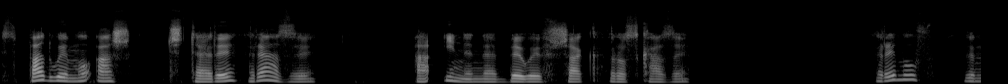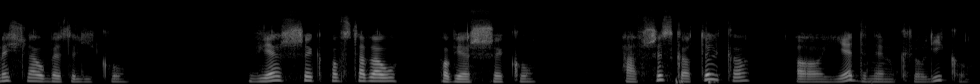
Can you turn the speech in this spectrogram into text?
spadły mu aż cztery razy, a inne były wszak rozkazy. Rymów wymyślał bez liku. Wierszyk powstawał po wierszyku, a wszystko tylko o jednym króliku.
